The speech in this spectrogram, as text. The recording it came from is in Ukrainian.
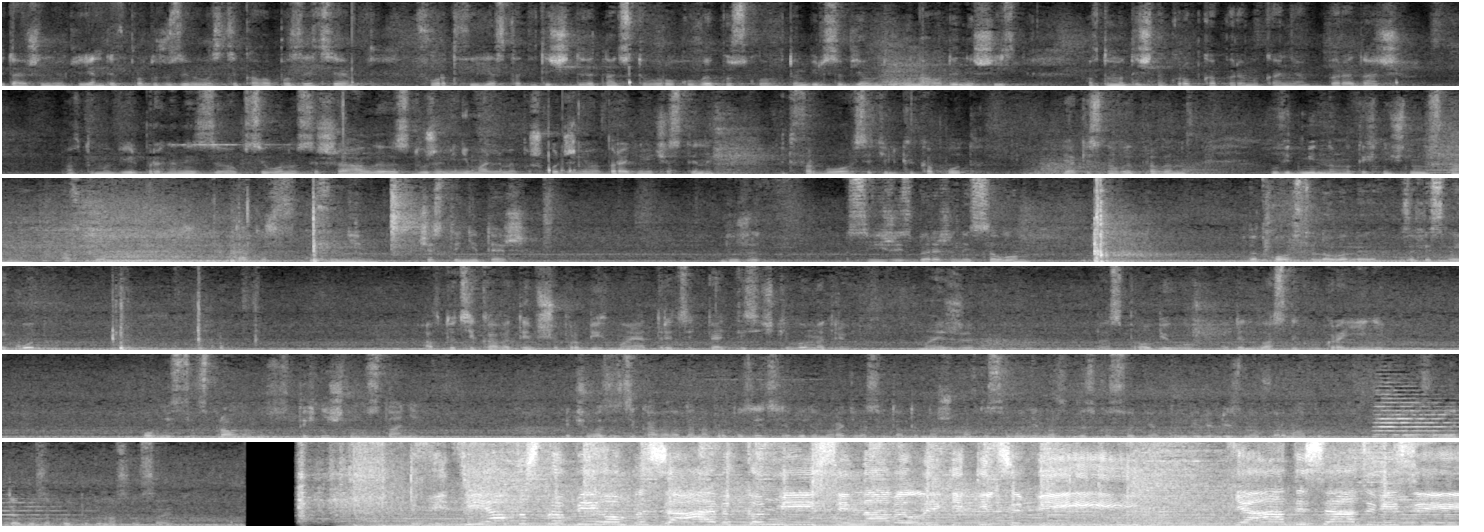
Вітаю, шановні клієнти. В продажу з'явилася цікава позиція. Ford Fiesta 2019 року випуску. Автомобіль з об'ємом двигуна 1,6, автоматична коробка перемикання передач. Автомобіль пригнаний з аукціону США, але з дуже мінімальними пошкодженнями передньої частини. Підфарбувався тільки капот, якісно виправлено. У відмінному технічному стані авто також в кузовній частині теж дуже свіжий збережений салон. Додатково встановлений захисний код. Авто цікаве тим, що пробіг має 35 тисяч кілометрів, майже без пробігу. Один власник в Україні. Повністю в справному технічному стані. Якщо вас зацікавила дана пропозиція, будемо раді вас вітати в нашому автосалоні. У нас близько сотні автомобілів різного формату. Телефонуйте або заходьте до нас на сайт. Віді з пробігом без зайвих комісій на великій кільцевій 58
